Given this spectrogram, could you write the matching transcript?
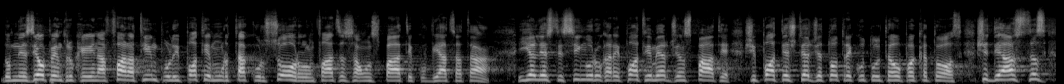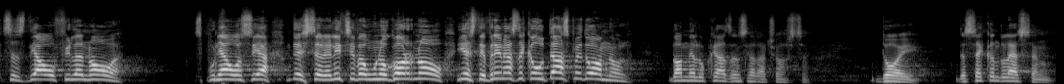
Dumnezeu, pentru că e în afara timpului, poate murta cursorul în față sau în spate cu viața ta. El este singurul care poate merge în spate și poate șterge tot trecutul tău păcătos. Și de astăzi să-ți dea o filă nouă. Spunea Osea, deci să reliți-vă un ogor nou. Este vremea să căutați pe Domnul. Doamne, lucrează în seara aceasta. Doi. The second lesson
